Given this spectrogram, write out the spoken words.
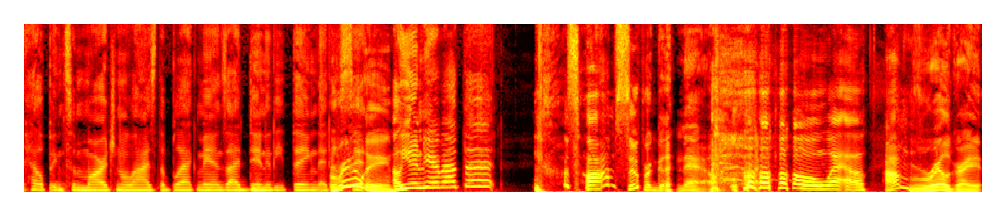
helping to marginalize the black man's identity thing that he said. Really? Oh, you didn't hear about that? so I'm super good now. oh wow. I'm real great.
